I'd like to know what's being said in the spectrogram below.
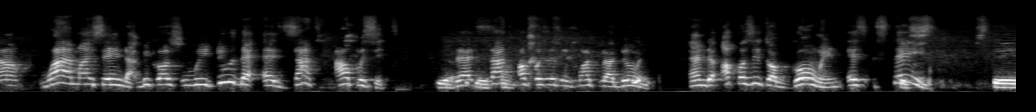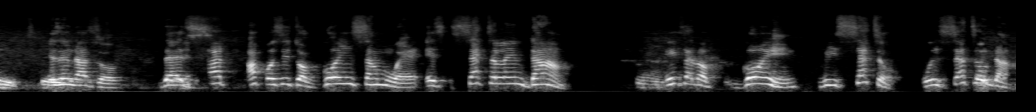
Now, why am I saying that? Because we do the exact opposite. Yeah. The exact opposite is what we are doing. And the opposite of going is staying. Staying. staying. Isn't that so? The Yes. exact opposite of going somewhere is settling down. Yeah. Instead of going, we settle. We settle down.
